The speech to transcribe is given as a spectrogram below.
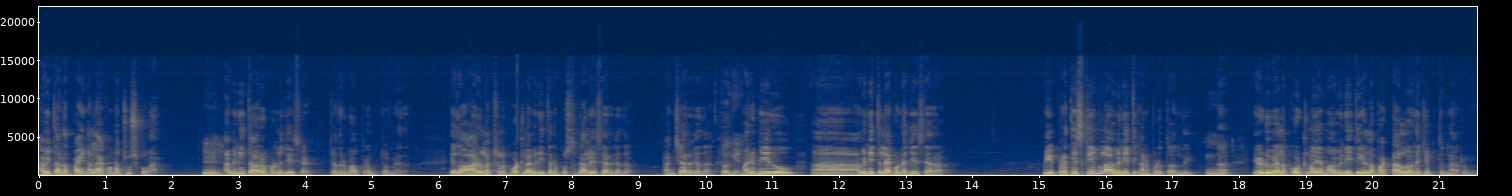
అవి తన పైన లేకుండా చూసుకోవాలి. అవినీతి ఆరోపణలు చేశాడు చంద్రబాబు ప్రభుత్వం మీద. ఏదో ఆరు లక్షల కోట్ల అవినీతి అనే పుస్తకాలు వేశారు కదా పంచారు కదా. మరి మీరు అవినీతి లేకుండా చేశారా? మీ ప్రతి స్కీమ్లో అవినీతి కనపడుతోంది? ఏడు వేల కోట్లో ఏమో అవినీతి ఇళ్ళ పట్టాల్లోనే చెప్తున్నారు?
